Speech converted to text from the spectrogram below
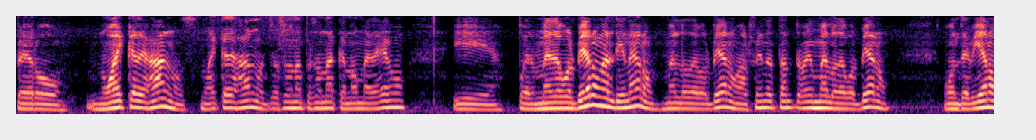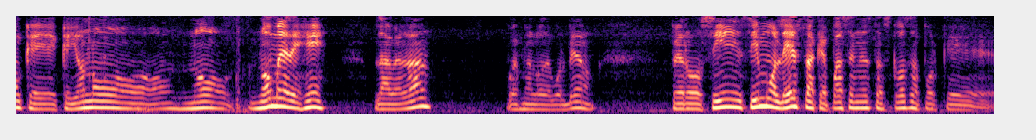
pero no hay que dejarnos, no hay que dejarnos. Yo soy una persona que no me dejo y pues me devolvieron el dinero, me lo devolvieron, al fin de tanto me lo devolvieron. Donde vieron que, yo no, no, no me dejé, la verdad, pues me lo devolvieron. Pero sí, sí molesta que pasen estas cosas porque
